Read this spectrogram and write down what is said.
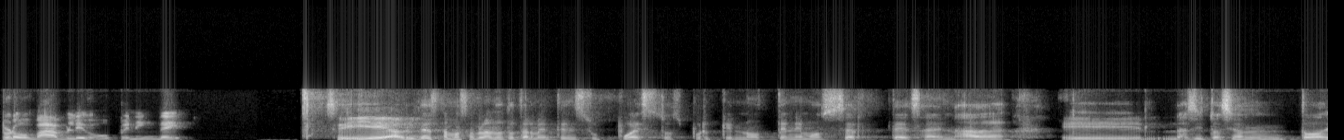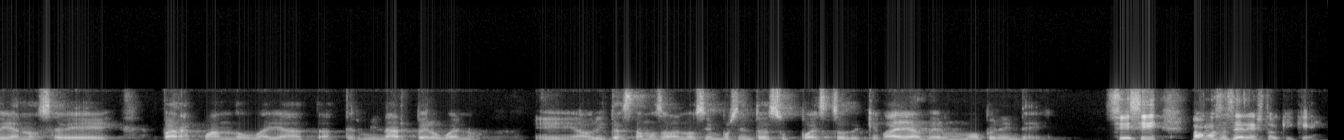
probable opening day. Sí, eh, ahorita estamos hablando totalmente en supuestos porque no tenemos certeza de nada. Eh, la situación todavía no se ve para cuándo vaya a terminar, pero bueno, eh, ahorita estamos hablando 100% de supuestos de que vaya a haber un Opening Day. Sí, sí, vamos a hacer esto, Quique.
